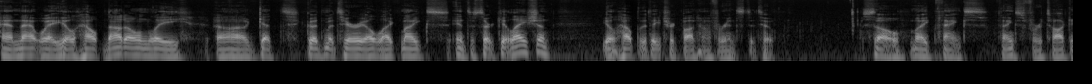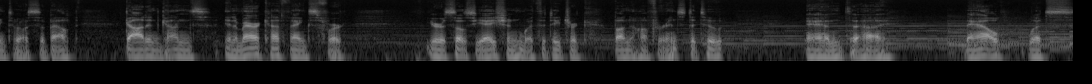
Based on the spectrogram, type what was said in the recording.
And that way you'll help not only uh, get good material like Mike's into circulation, you'll help the Dietrich Bonhoeffer Institute. So, Mike, thanks. Thanks for talking to us about God and guns in America. Thanks for your association with the Dietrich Bonhoeffer Institute. And uh, now let's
